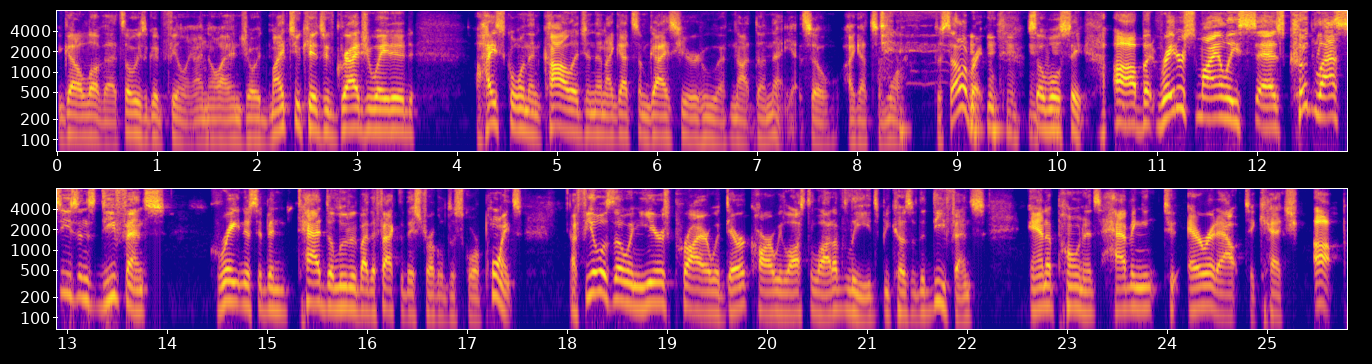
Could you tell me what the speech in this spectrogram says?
You got to love that. It's always a good feeling. I know I enjoyed my two kids who've graduated high school and then college. And then I got some guys here who have not done that yet. So I got some more to celebrate. So we'll see. Uh, but Raider Smiley says, could last season's defense greatness have been tad diluted by the fact that they struggled to score points? I feel as though in years prior with Derek Carr, we lost a lot of leads because of the defense and opponents having to air it out to catch up.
